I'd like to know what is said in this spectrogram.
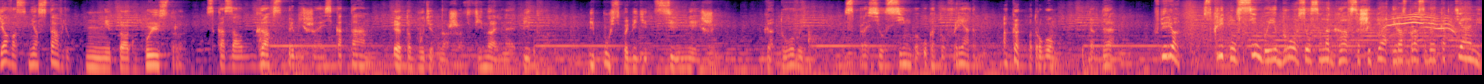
я вас не оставлю, Не так быстро. сказал Гавс, приближаясь к котам. Это будет наша финальная битва. И пусть победит сильнейший. Готовы? Спросил Симба у котов рядом. А как по-другому? Тогда... Вперед! Вскрикнул Симба и бросился на Гавса, шипя и разбрасывая когтями.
